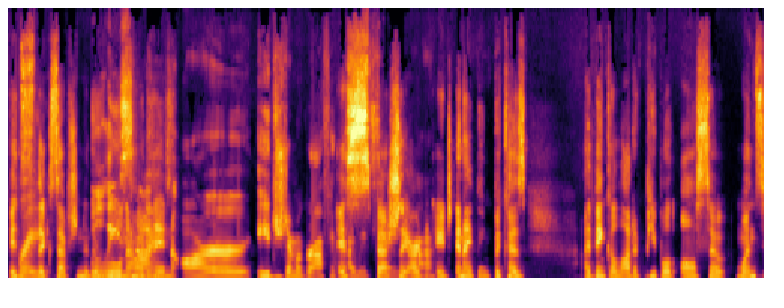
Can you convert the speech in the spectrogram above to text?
It's Right. the exception to the Well, at rule least not in our age demographic, I would say, especially our yeah. age. And I think because I think a lot of people also once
